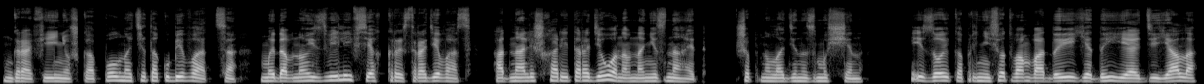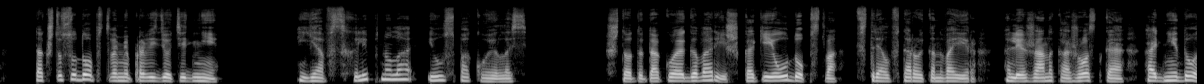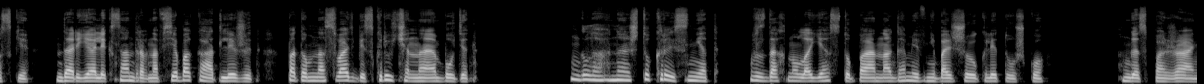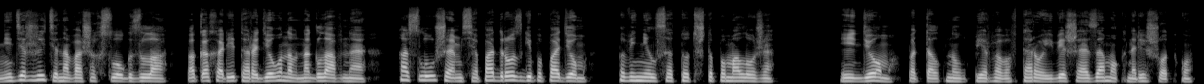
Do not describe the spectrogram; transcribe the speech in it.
«Графинюшка, полноте так убиваться. Мы давно извели всех крыс ради вас. Одна лишь Харита Родионовна не знает», — шепнул один из мужчин. «И Зойка принесет вам воды, еды и одеяло, так что с удобствами проведете дни». Я всхлипнула и успокоилась. «Что ты такое говоришь? Какие удобства?» — встрял второй конвоир. «Лежанка жесткая, одни доски. Дарья Александровна все бока отлежит, потом на свадьбе скрюченная будет. «Главное, что крыс нет», — вздохнула я, ступая ногами в небольшую клетушку. «Госпожа, не держите на ваших слуг зла, пока Харита Родионовна главная. Ослушаемся, под розги попадем, повинился тот, что помоложе. Идем, подтолкнул первого второй, вешая замок на решетку.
